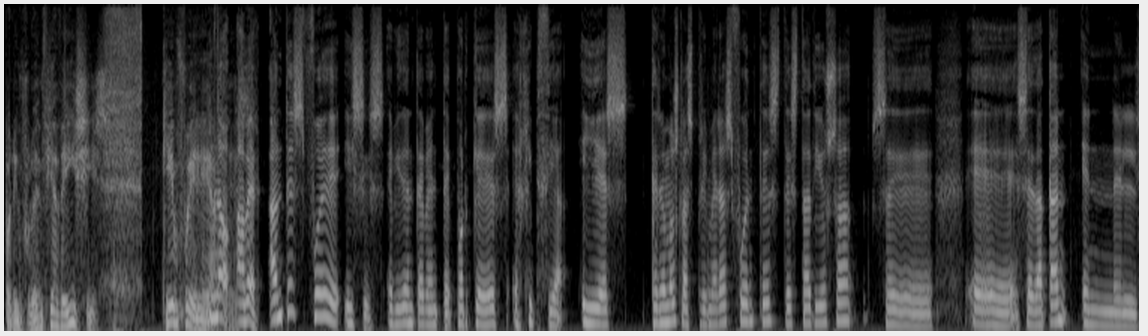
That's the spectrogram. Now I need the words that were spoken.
por influencia de Isis. ¿Quién fue antes? No, a ver, antes fue Isis, evidentemente, porque es egipcia y es tenemos las primeras fuentes de esta diosa se, eh, se datan en el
